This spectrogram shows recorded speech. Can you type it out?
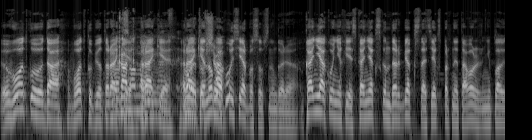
Водку, да, водку пьют раки, Национальная. раки, Ну, раки. Ну, всё. как у серба, собственно говоря. Коньяк у них есть. Коньяк Скандербек, кстати, экспортный товар, неплохой,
